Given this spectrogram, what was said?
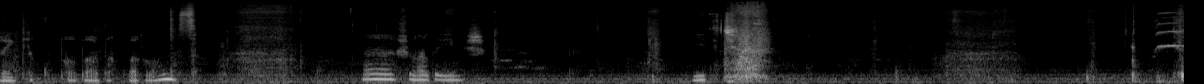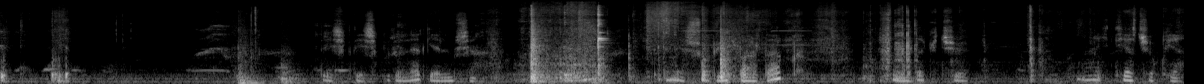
Renkli kupa bardaklar olmasın. Ha, şunlar da iyiymiş. Yiğit için. Değişik ürünler gelmiş yani. Yine şu büyük bardak. Şunlar da küçüğü. Ama ihtiyaç yok yani.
